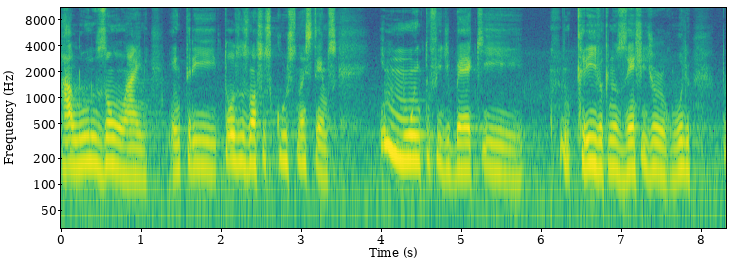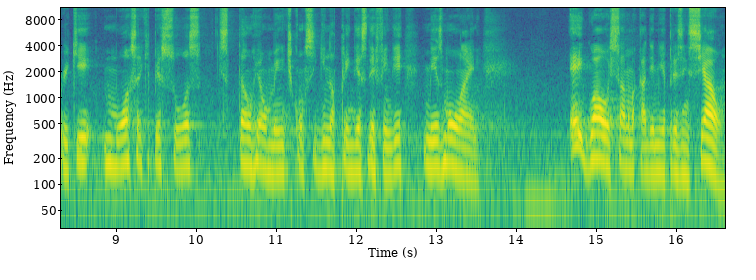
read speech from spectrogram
alunos online, entre todos os nossos cursos que nós temos. E muito feedback incrível que nos enche de orgulho, porque mostra que pessoas estão realmente conseguindo aprender a se defender mesmo online. É igual estar numa academia presencial?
